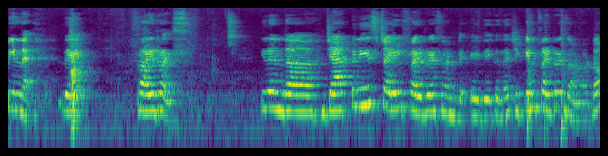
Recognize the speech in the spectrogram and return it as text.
പിന്നെ ദേ ഫ്രൈഡ് റൈസ്. ഇതെന്താ? ജാപ്പനീസ് സ്റ്റൈൽ ഫ്രൈഡ് റൈസ് ആണ് എഴുതിയിരിക്കുന്നത് ചിക്കൻ ഫ്രൈഡ് റൈസ് ആണ് കേട്ടോ.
